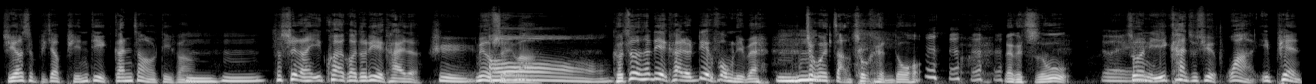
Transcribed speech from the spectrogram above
只要是比较平地、干燥的地方，嗯哼，它虽然一块块都裂开的，是。没有水嘛，哦，可是它裂开的裂缝里面，嗯、就会长出很多 那个植物。对，所以你一看出去，哇，一片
